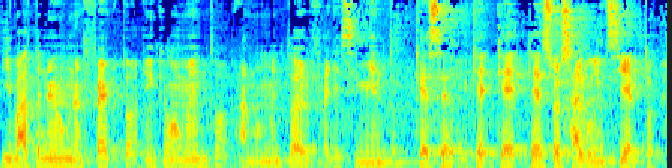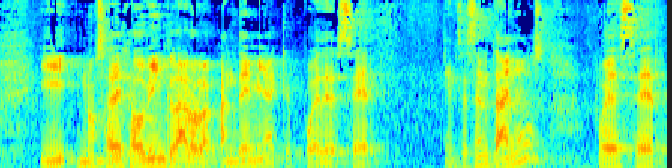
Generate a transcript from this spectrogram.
y va a tener un efecto en qué momento? Al momento del fallecimiento, que, eso es algo incierto. Y nos ha dejado bien claro la pandemia que puede ser en 60 años, puede ser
